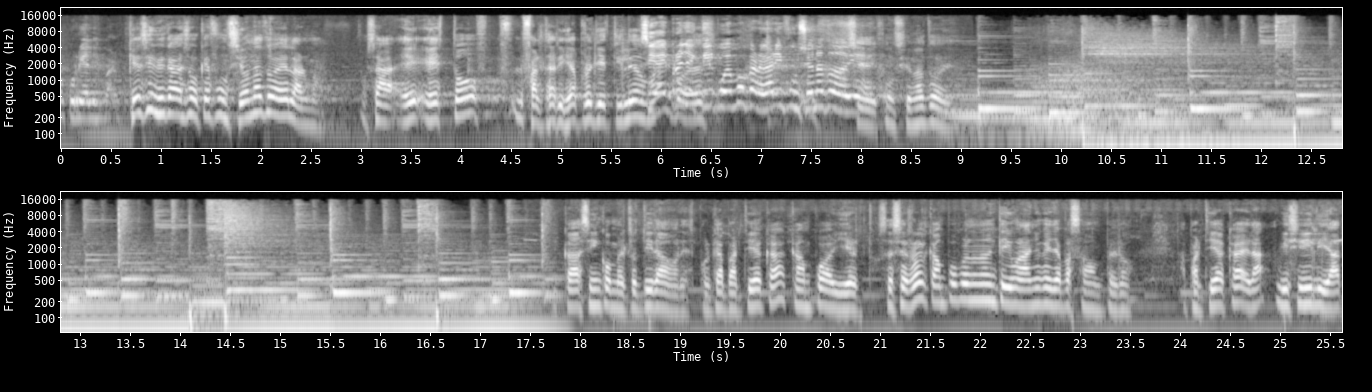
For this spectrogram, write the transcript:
ocurría el disparo. ¿Qué significa eso? Que funciona todavía el arma. O sea, e- esto faltaría proyectiles. Si hay proyectil, podemos cargar y funciona todavía. Sí, funciona todavía. Cada cinco metros tiradores, porque a partir de acá, campo abierto. Se cerró el campo por los 91 años que ya pasaron, pero a partir de acá era visibilidad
